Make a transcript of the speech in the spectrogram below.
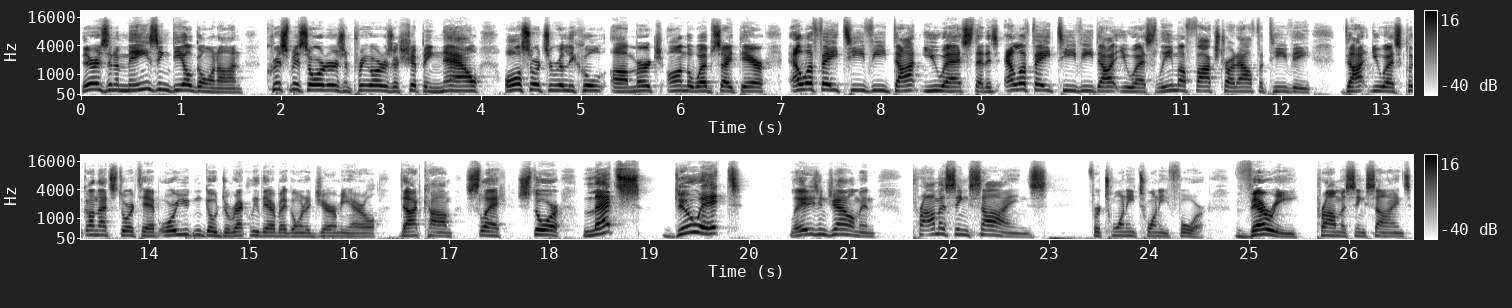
There is an amazing deal going on. Christmas orders and pre orders are shipping now. All sorts of really cool uh, merch on the website there. LFATV.us. That is LFATV.us. Lima Foxtrot Alpha TV.us. Click on that store tab, or you can go directly there by going to jeremyherrell.com slash store. Let's do it ladies and gentlemen, promising signs for 2024. Very promising signs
